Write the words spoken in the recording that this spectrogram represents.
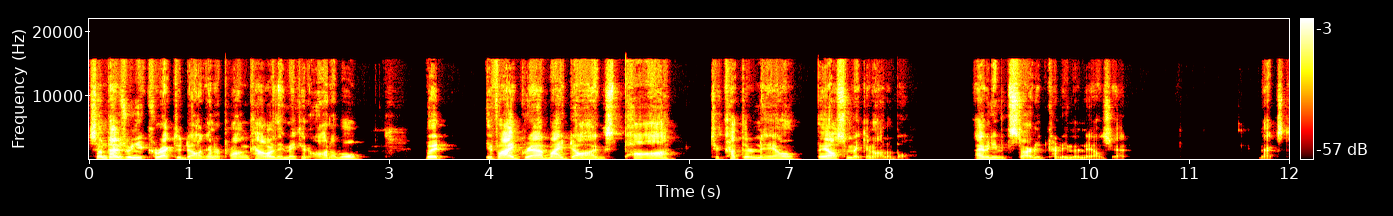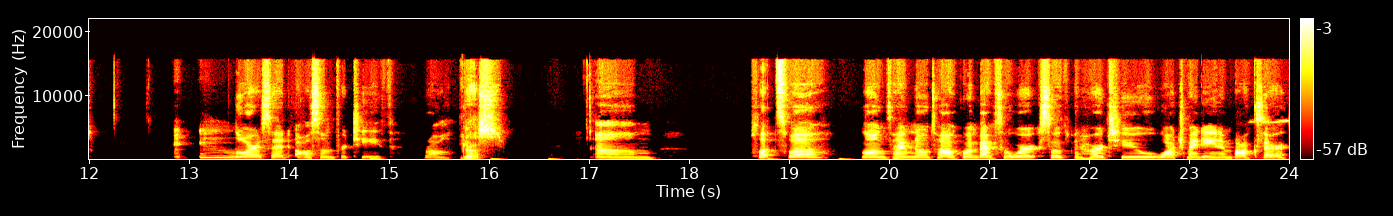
Sometimes when you correct a dog on a prong collar, they make an audible. But if I grab my dog's paw to cut their nail, they also make an audible. I haven't even started cutting their nails yet. Next. Laura said, awesome for teeth, raw. Yes. Um, Plutzwa, long time no talk, went back to work, so it's been hard to watch my Dane and Boxer.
